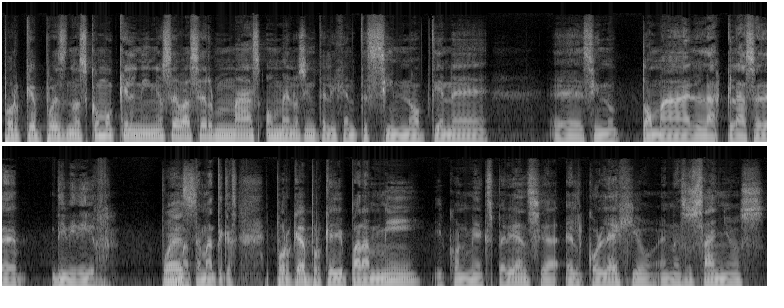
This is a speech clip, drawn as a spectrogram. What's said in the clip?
Porque pues no es como que el niño se va a hacer más o menos inteligente si no tiene, eh, si no toma la clase de dividir. Pues, matemáticas. ¿Por qué? Porque para mí y con mi experiencia, el colegio en esos años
